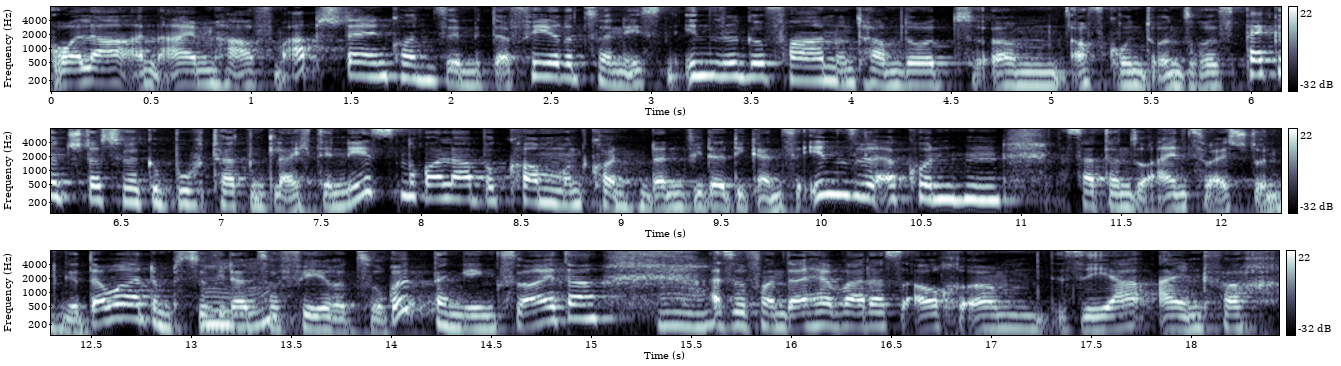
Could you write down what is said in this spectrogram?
Roller an einem Hafen abstellen konnten, sind mit der Fähre zur nächsten Insel gefahren und haben dort ähm, aufgrund unseres Package, das wir gebucht hatten, gleich den nächsten Roller bekommen und konnten dann wieder die ganze Insel erkunden. Das hat dann so ein, zwei Stunden gedauert, dann bist du mhm. wieder zur Fähre zurück, dann ging es weiter. Mhm. Also von daher war das auch ähm, sehr einfach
